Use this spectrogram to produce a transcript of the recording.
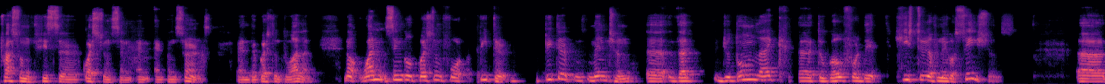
trust on his uh, questions and, and, and concerns and the question to Alan. Now, one single question for Peter. Peter mentioned uh, that you don't like uh, to go for the history of negotiations uh,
